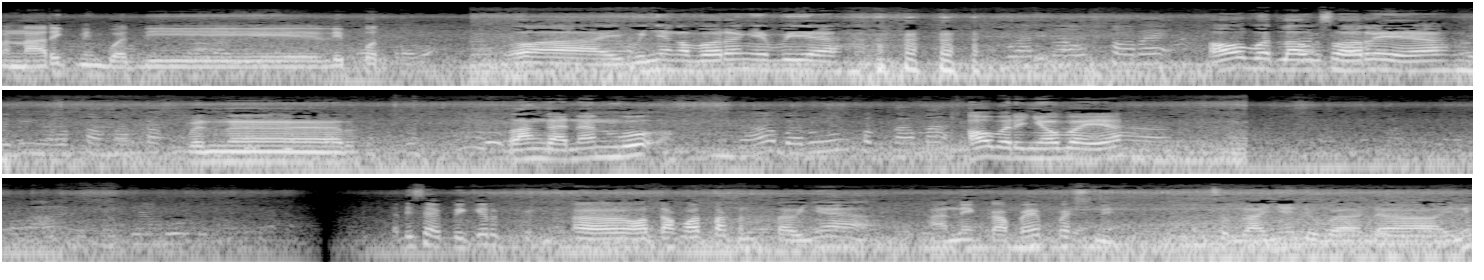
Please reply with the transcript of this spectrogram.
menarik nih buat diliput. Wah, ibunya ngeborong ya, Bu ya. Buat lauk sore. Oh, buat lauk sore ya. Jadi nggak usah masak. Bener. Langganan, Bu. Enggak, baru pertama. Oh, baru nyoba ya. Tadi saya pikir eh, otak-otak, taunya aneka pepes nih. Sebelahnya juga ada ini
